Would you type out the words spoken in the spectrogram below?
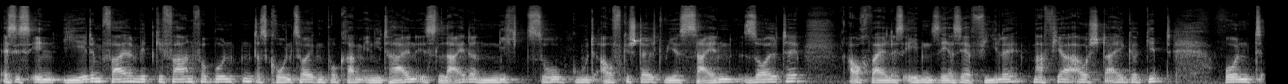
Es ist in jedem Fall mit Gefahren verbunden. Das Kronzeugenprogramm in Italien ist leider nicht so gut aufgestellt, wie es sein sollte, auch weil es eben sehr, sehr viele Mafia-Aussteiger gibt. Und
